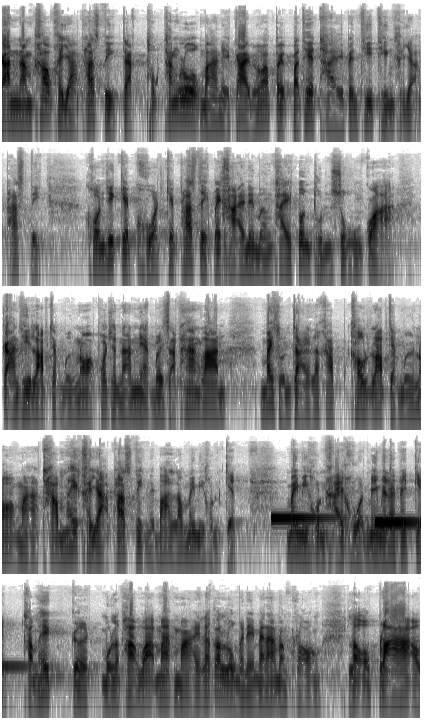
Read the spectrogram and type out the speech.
การนำเข้าขยะพลาสติกจากทั้งโลกมาเนี่ยกลายเป็นว่าประเทศไทยเป็นที่ทิ้งขยะพลาสติก คนที่เก็บขวดเก็บพลาสติกไปขายในเมืองไทยต้นทุนสูงกว่า การที่รับจากเมืองนอก เพราะฉะนั้นเนี่ยบริษัทห้างร้านไม่สนใจแล้วครับเขารับจากเมืองนอกมาทำให้ขยะพลาสติกในบ้านเราไม่มีคนเก็บ ไม่มีคนขายขวดไม่มีอะไรไปเก็บ ทำให้เกิดมลภาวะมากมาย แล้วก็ลงไปในแม่น้ำลำคลองเราเอาปลาเอา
